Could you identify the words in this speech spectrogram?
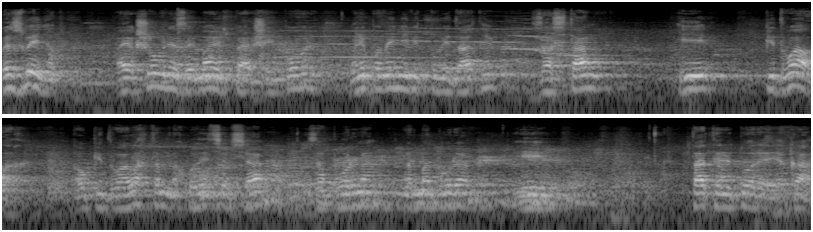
Без винятку. А якщо вони займають перший поверх, вони повинні відповідати за стан і в підвалах. А в підвалах там знаходиться вся запорна арматура і та територія, яка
